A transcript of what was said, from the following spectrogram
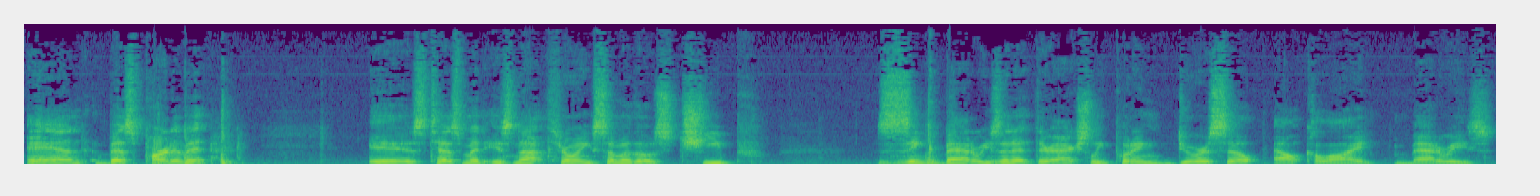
And best part of it is Tesmen is not throwing some of those cheap zinc batteries in it. They're actually putting Duracell alkali batteries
